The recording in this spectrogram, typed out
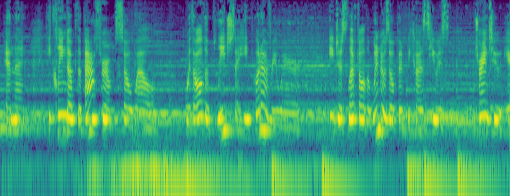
and then he cleaned up the bathroom so well with all the bleach that he put everywhere. He just left all the windows open because he was trying to air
